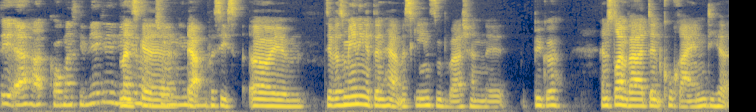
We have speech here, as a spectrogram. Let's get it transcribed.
Det er hardcore. Man skal virkelig lige man skal, holde ja, præcis. Og øhm, det var så meningen, at den her maskine, som Babbage han øh, bygger, hans drøm var, at den kunne regne de her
